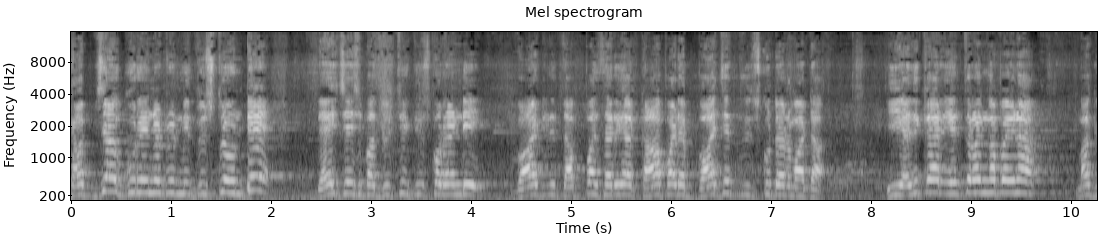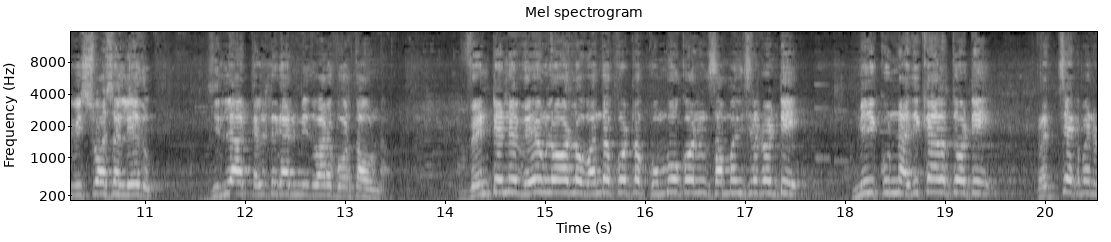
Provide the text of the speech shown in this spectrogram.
కబ్జా గురైనటువంటి మీ దృష్టిలో ఉంటే దయచేసి మా దృష్టికి తీసుకురండి. వాటిని తప్పనిసరిగా కాపాడే బాధ్యత తీసుకుంటారన్నమాట. ఈ అధికార యంత్రాంగం పైన మాకు విశ్వాసం లేదు. జిల్లా కలెక్టర్ గారిని మీ ద్వారా కోరుతా ఉన్నా. వెంటనే వేములవాడలో వంద కోట్ల కుంభకోణానికి సంబంధించినటువంటి మీకున్న అధికారులతోటి ప్రత్యేకమైన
